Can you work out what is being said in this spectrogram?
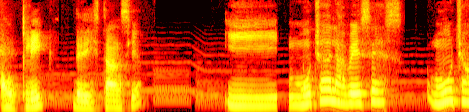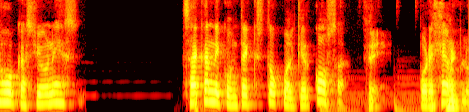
a un clic de distancia. Y muchas de las veces, muchas ocasiones, sacan de contexto cualquier cosa. Sí. Por ejemplo,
